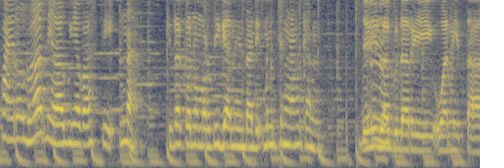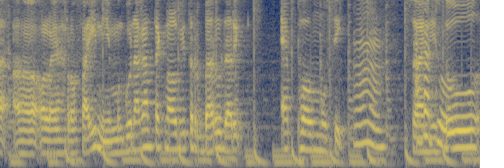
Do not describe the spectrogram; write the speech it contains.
viral banget nih lagunya pasti. Nah, kita ke nomor tiga nih yang tadi mencengangkan. Jadi lagu dari wanita eh, oleh Rosa ini menggunakan teknologi terbaru dari Apple Music. Hmm. Selain itu, tuh?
